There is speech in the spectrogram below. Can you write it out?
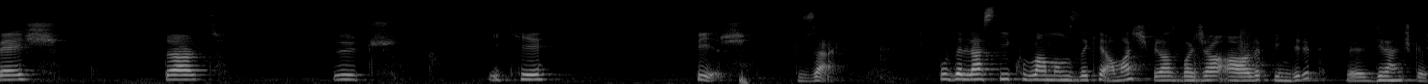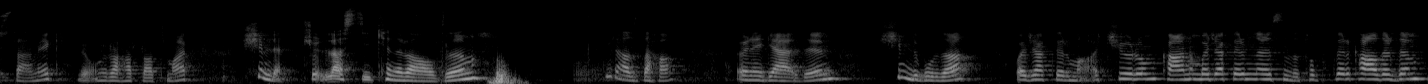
Beş. Dört. Üç. iki, Bir. Güzel. Burada lastiği kullanmamızdaki amaç biraz bacağa ağırlık bindirip böyle direnç göstermek ve onu rahatlatmak. Şimdi şöyle lastiği kenara aldım. Biraz daha öne geldim. Şimdi burada bacaklarımı açıyorum. Karnım bacaklarımın arasında topukları kaldırdım.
